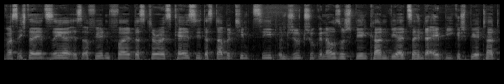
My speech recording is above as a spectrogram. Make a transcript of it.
was ich da jetzt sehe, ist auf jeden Fall, dass Terrence Casey das Double Team zieht und Juju genauso spielen kann, wie als er hinter AB gespielt hat.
